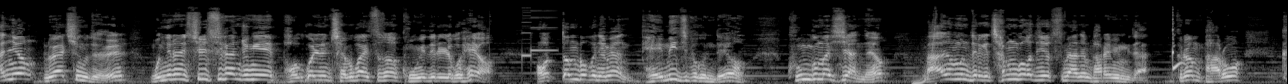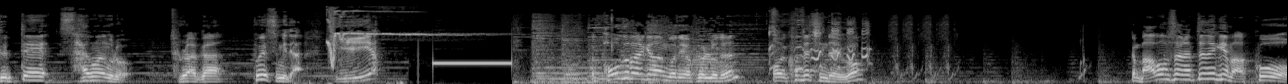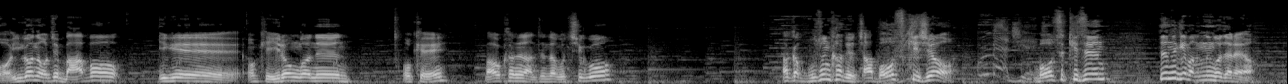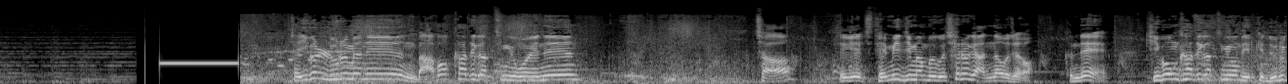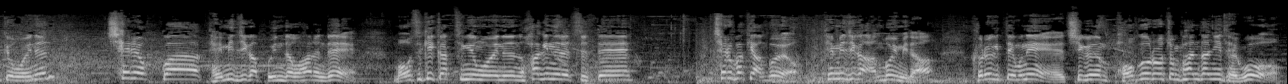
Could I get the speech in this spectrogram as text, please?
안녕 로얄 친구들. 오늘은 실시간 중에 버그 관련 제보가 있어서 공유드리려고 해요. 어떤 버그냐면 데미지 버그인데요. 궁금하시지 않나요? 많은 분들에게 참고가 되셨으면 하는 바람입니다. 그럼 바로 그때 상황으로 돌아가 보겠습니다. 이야! 버그 발견한 거네요 별로는 어 컨텐츠인데 이거? 마법사는 뜨는 게 맞고 이거는 어차피 마법 이게 오케이 이런 거는 오케이. 마법 카드는 안 뜬다고 치고. 아까 무슨 카드였죠? 아 머스킷이요? 머스킷은 뜨는 게 막는 거잖아요. 자 이걸 누르면은 마법 카드 같은 경우에는 자 이게 데미지만 보이고 체력이 안 나오죠. 근데 기본 카드 같은 경우는 이렇게 누를 경우에는 체력과 데미지가 보인다고 하는데 머스킷 같은 경우에는 확인을 했을 때 체력밖에 안 보여요. 데미지가 안 보입니다. 그렇기 때문에 지금 버그로 좀 판단이 되고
